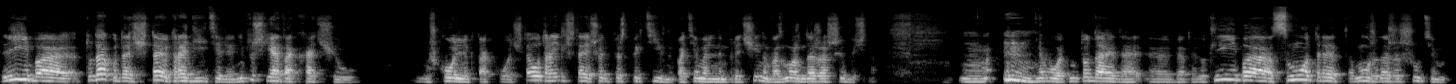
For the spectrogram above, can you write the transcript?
Либо туда, куда считают родители, не потому что я так хочу, школьник так хочет, а вот родитель считает, что это перспективно по тем или иным причинам, возможно, даже ошибочно. Вот, ну туда это э, ребята идут. Либо смотрят, мы уже даже шутим,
